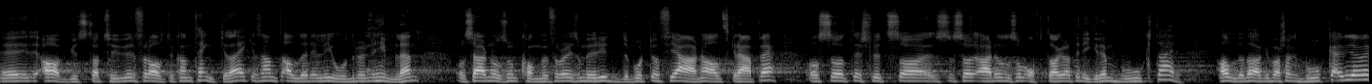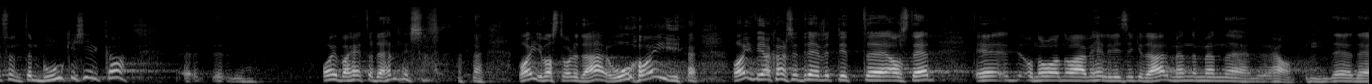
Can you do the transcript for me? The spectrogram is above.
eh, avgudsstatuer for alt du kan tenke deg. ikke sant? Alle religioner under himmelen. Og så er det noen som kommer for å liksom rydde bort og fjerne alt skræpet. Og så til slutt så, så, så, er det noen som oppdager at det ligger en bok der. Alle dager, Hva slags bok? Vi har funnet en bok i kirka. Eh, eh, oi, hva heter den, liksom? Oi, hva står det der? Oh, oi! vi har kanskje drevet litt uh, av sted. Eh, og nå, nå, er vi heldigvis ikke der, men, men eh, ja, det, det.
